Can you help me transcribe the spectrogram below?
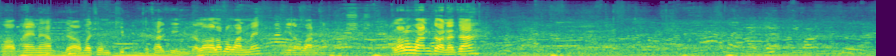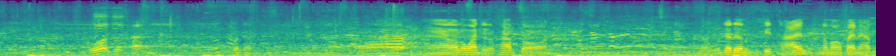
ขออภัยนะครับ เดี๋ยวมาชมคลิปกระชาทิงเดี๋ยวรอรับรางวัลไหมมีรางวัลรับรางวัลก่อนนะจ๊ะโอ้อะโทษครับอ่ารับรางวัลจากสภาพก่อนเดี๋ยวผมจะเดินปิดท้ายน้องๆไปนะครับ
